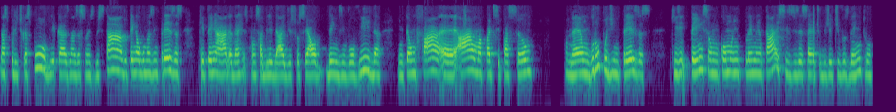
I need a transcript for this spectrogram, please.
nas políticas públicas, nas ações do Estado. Tem algumas empresas que têm a área da responsabilidade social bem desenvolvida, então é, há uma participação, né, um grupo de empresas que pensam em como implementar esses 17 objetivos dentro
